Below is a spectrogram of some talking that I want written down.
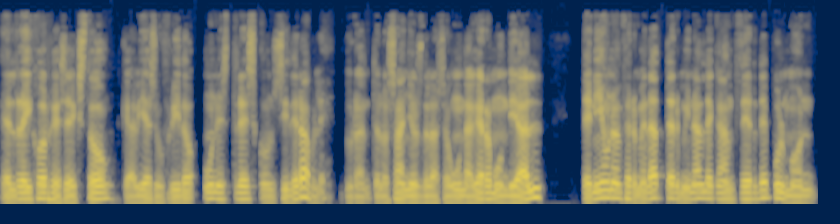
el rey Jorge VI, que había sufrido un estrés considerable durante los años de la Segunda Guerra Mundial, tenía una enfermedad terminal de cáncer de pulmón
